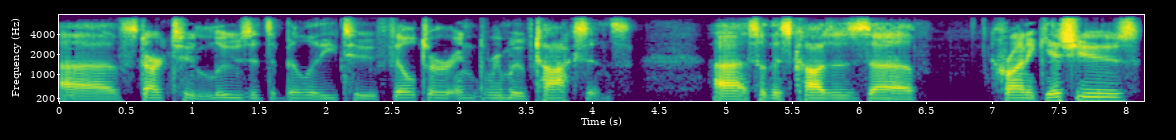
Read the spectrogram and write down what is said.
uh, start to lose its ability to filter and remove toxins. Uh, so this causes uh, chronic issues.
